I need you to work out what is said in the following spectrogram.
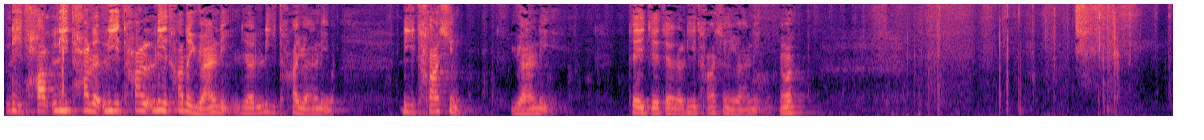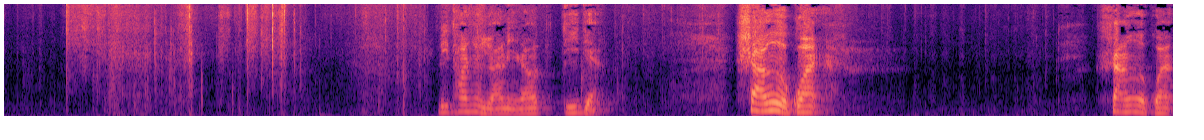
利他利他的利他利他的原理叫利他原理吧，利他性原理，这一节叫做利他性原理，行吗？利他性原理，然后第一点，善恶观。善恶观，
